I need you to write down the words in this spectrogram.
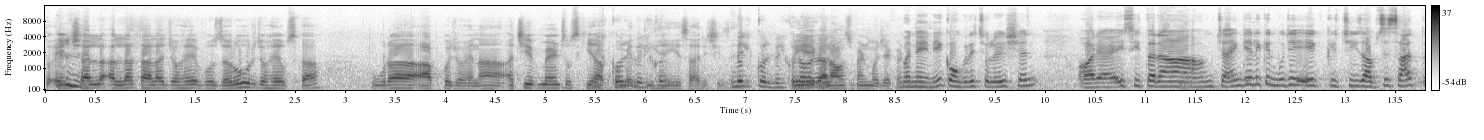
तो इनशाला अल्लाह ताला जो है वो ज़रूर जो है उसका पूरा आपको जो है ना अचीवमेंट्स उसकी आपको मिलती। हैं ये सारी चीज़ें। बिल्कुल, बिल्कुल, तो ये एक अनाउंसमेंट मुझे करनी नहीं नहीं कॉन्ग्रेचुलेशन और इसी तरह हम चाहेंगे लेकिन मुझे एक चीज़ आपसे साथ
